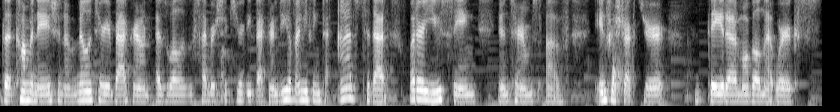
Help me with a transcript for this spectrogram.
the combination of military background as well as the cybersecurity background. Do you have anything to add to that? What are you seeing in terms of infrastructure data, mobile networks.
